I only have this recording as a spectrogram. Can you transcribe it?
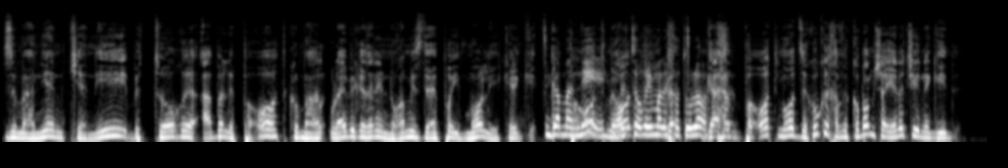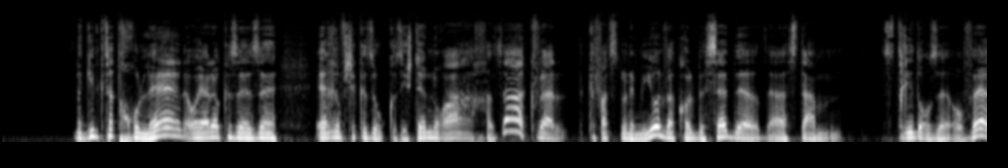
זה מעניין כי אני בתור אה, אבא לפעוט כלומר אולי בגלל זה אני נורא מזדהה פה עם מולי כן גם אני, מאוד- בתור אימא לחתולות. גם פעוט מאוד זקוק לך וכל פעם שהילד שלי נגיד. נגיד קצת חולה או היה לו כזה איזה ערב שכזה הוא כזה השתן נורא חזק וקפצנו למיון והכל בסדר זה היה סתם סטרידור זה עובר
